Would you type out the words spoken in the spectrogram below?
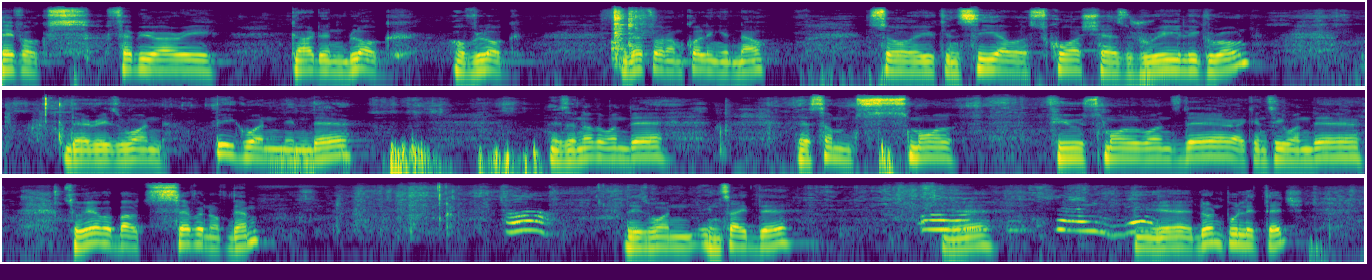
Hey folks, February garden blog or vlog. That's what I'm calling it now. So you can see our squash has really grown. There is one big one in there. There's another one there. There's some small, few small ones there. I can see one there. So we have about seven of them. Oh, There's one inside there. oh, Yeah. Yeah, don't pull it, Tej.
